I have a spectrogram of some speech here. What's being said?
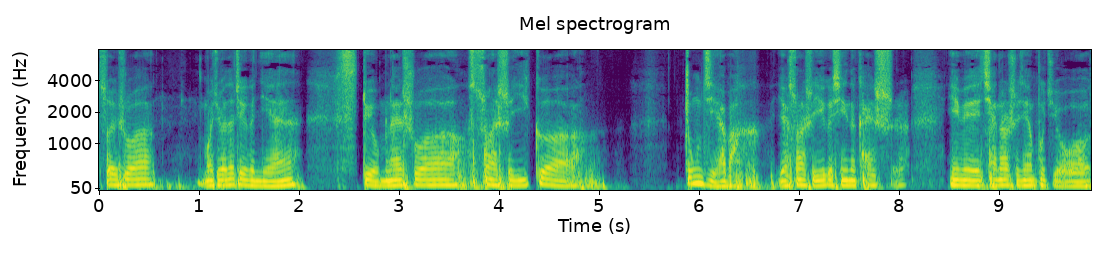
所以说，我觉得这个年对我们来说算是一个终结吧，也算是一个新的开始。因为前段时间不久，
